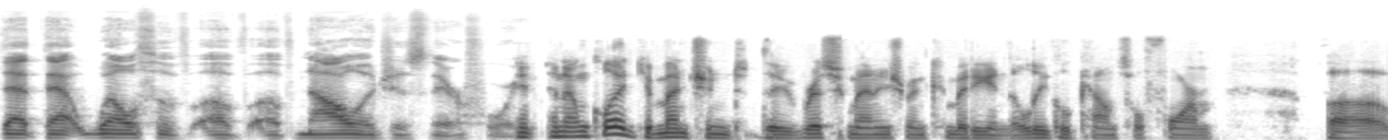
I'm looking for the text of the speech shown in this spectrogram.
that that wealth of, of, of knowledge is there for you. And, and, i'm glad you mentioned the risk management committee and the legal counsel forum uh,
